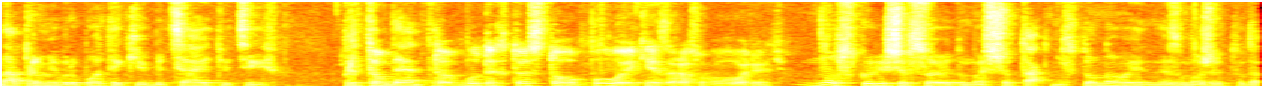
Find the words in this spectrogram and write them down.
напрямів роботи, які обіцяють у претенденти. То, то буде хтось з того пулу, який зараз обговорюють. Ну, скоріше всього, я думаю, що так. Ніхто новий не зможе туди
